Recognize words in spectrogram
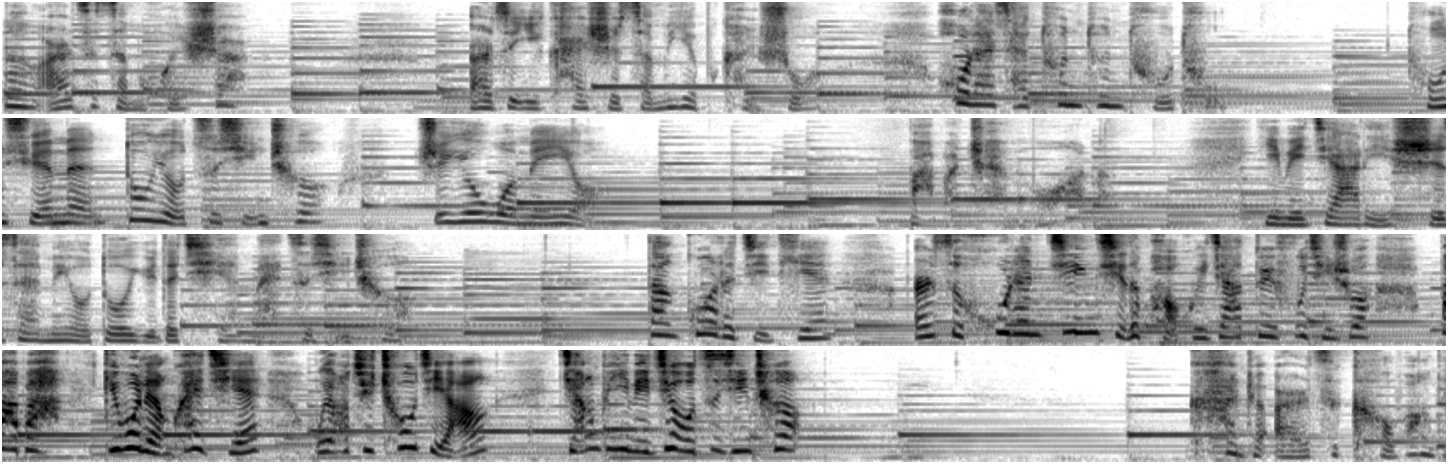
问儿子怎么回事儿。儿子一开始怎么也不肯说，后来才吞吞吐吐：“同学们都有自行车，只有我没有。”爸爸沉默了，因为家里实在没有多余的钱买自行车。但过了几天，儿子忽然惊喜地跑回家，对父亲说：“爸爸，给我两块钱，我要去抽奖，奖品里就有自行车。”看着儿子渴望的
